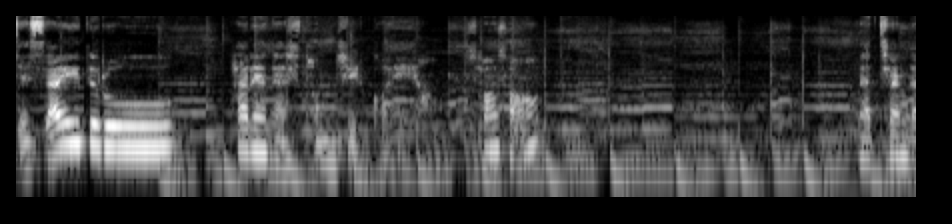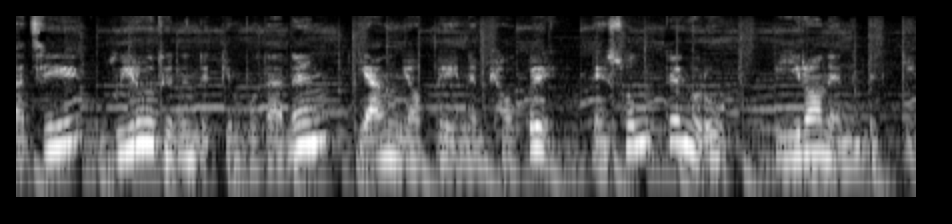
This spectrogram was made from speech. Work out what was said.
자, 이제 사이드로 팔을 다시 던질 거예요. 서서 마찬가지 위로 드는 느낌보다는 양 옆에 있는 벽을 내 손등으로 밀어내는 느낌.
